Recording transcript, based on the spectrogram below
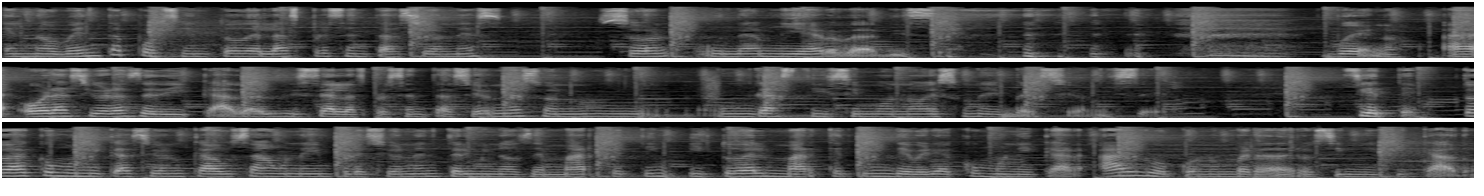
El 90% de las presentaciones son una mierda, dice. Bueno, horas y horas dedicadas, dice, a las presentaciones son un, gastísimo, no es una inversión, dice. 7. Toda comunicación causa una impresión en términos de marketing y todo el marketing debería comunicar algo con un verdadero significado.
